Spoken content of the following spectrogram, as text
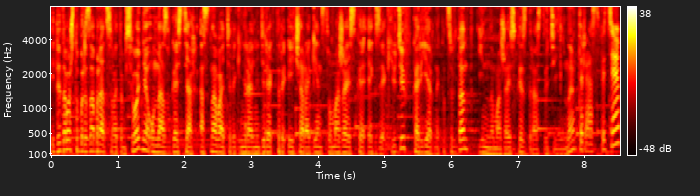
И для того, чтобы разобраться в этом сегодня, у нас в гостях основатель и генеральный директор HR-агентства «Можайская Executive», карьерный консультант Инна Можайская. Здравствуйте, Инна. Здравствуйте.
